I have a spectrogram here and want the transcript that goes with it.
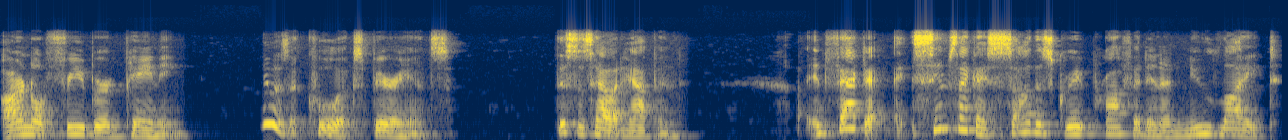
Arnold Friberg painting. It was a cool experience. This is how it happened. In fact, it seems like I saw this great prophet in a new light.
